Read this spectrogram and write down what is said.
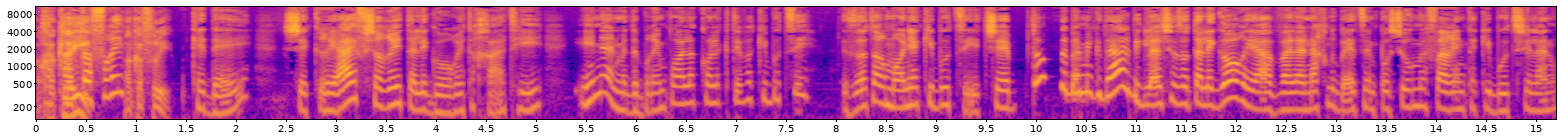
החקלאי. הכפרי. הכפרי. כדי שקריאה אפשרית אלגורית אחת היא הנה, הם מדברים פה על הקולקטיב הקיבוצי. זאת הרמוניה קיבוצית, שטוב, זה במגדל, בגלל שזאת אלגוריה, אבל אנחנו בעצם פה שוב מפארים את הקיבוץ שלנו.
